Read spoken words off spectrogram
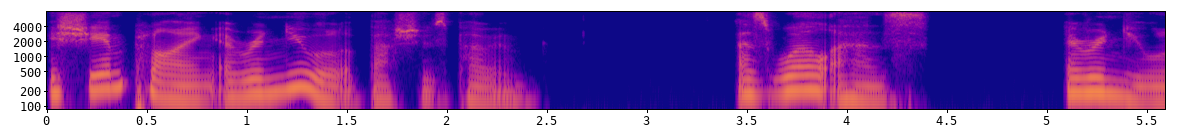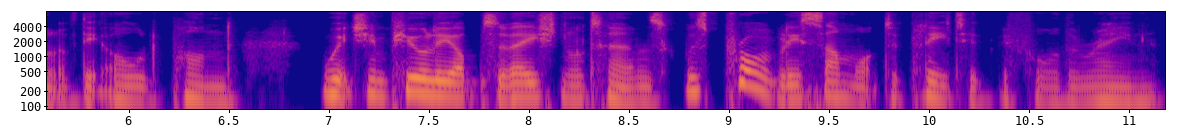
Is she implying a renewal of Basho's poem, as well as a renewal of the old pond, which in purely observational terms was probably somewhat depleted before the rain?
